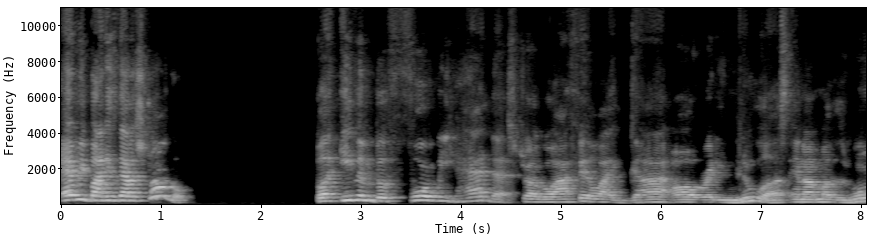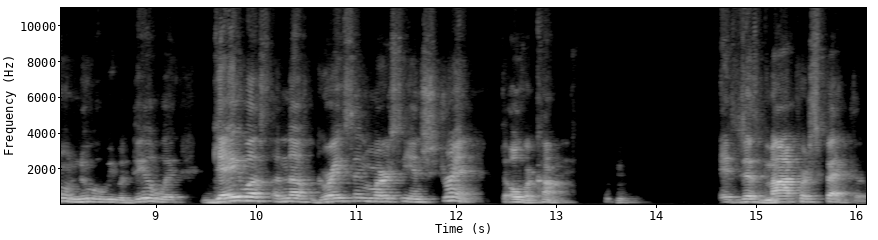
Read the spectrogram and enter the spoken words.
Everybody's got a struggle. But even before we had that struggle, I feel like God already knew us in our mother's womb, knew what we would deal with, gave us enough grace and mercy and strength to overcome it. It's just my perspective.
